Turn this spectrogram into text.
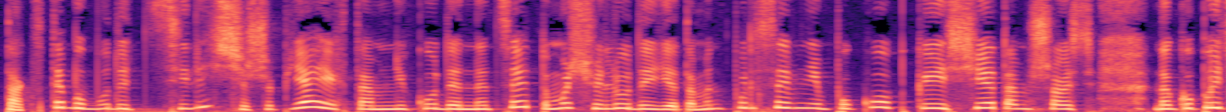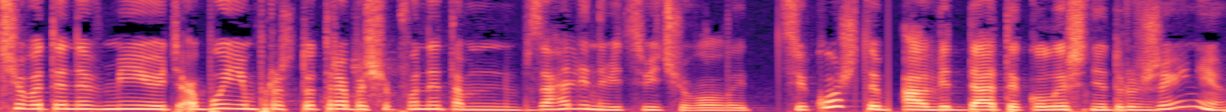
так, в тебе будуть ціліші, щоб я їх там нікуди не цей, тому що люди є там імпульсивні покупки, ще там щось накопичувати не вміють, або їм просто треба, щоб вони там взагалі не відсвічували ці кошти, а віддати колишній дружині.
